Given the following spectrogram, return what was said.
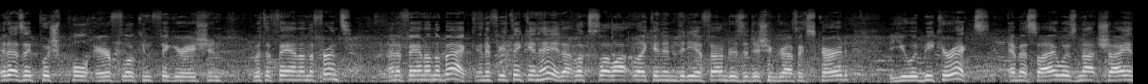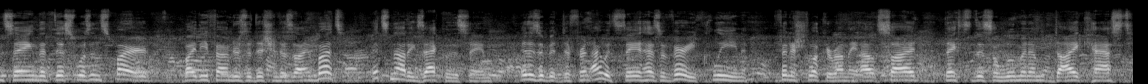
It has a push-pull airflow configuration with a fan on the front and a fan on the back. And if you're thinking, hey, that looks a lot like an NVIDIA Founders Edition graphics card, you would be correct. MSI was not shy in saying that this was inspired by the Founders Edition design, but it's not exactly the same. It is a bit different. I would say it has a very clean, finished look around the outside, thanks to this aluminum die cast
